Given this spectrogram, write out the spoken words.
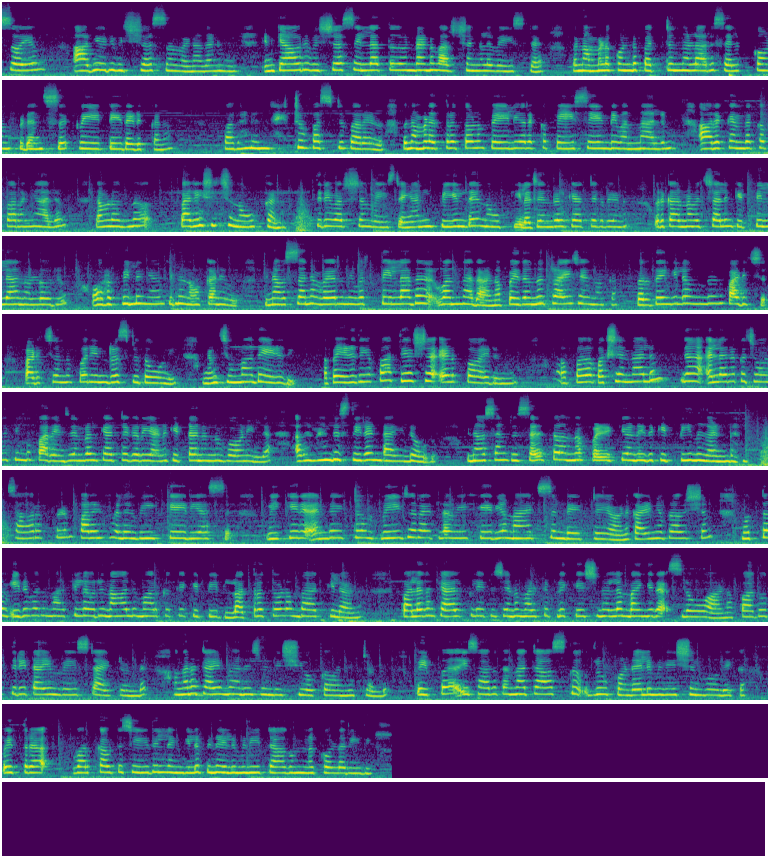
സ്വയം ആദ്യം ഒരു വിശ്വാസം വേണം. അതാണ്. എനിക്ക് ആ ഒരു വിശ്വാസം ഇല്ലാത്തത് കൊണ്ടാണ് വർഷങ്ങൾ വേസ്റ്റ് അപ്പം നമ്മളെ കൊണ്ട് പറ്റുന്നുള്ള ഒരു സെൽഫ് കോൺഫിഡൻസ് ക്രിയേറ്റ് ചെയ്തെടുക്കണം. അപ്പം അതാണ് എനിക്ക് ഏറ്റവും ഫസ്റ്റ് പറയുന്നത് അപ്പം നമ്മൾ എത്രത്തോളം ഫെയിലിയറൊക്കെ ഫേസ് ചെയ്യേണ്ടി വന്നാലും ആരൊക്കെ എന്തൊക്കെ പറഞ്ഞാലും നമ്മളൊന്ന് പരീക്ഷിച്ച് നോക്കണം. ഒത്തിരി വർഷം വേസ്റ്റ് ഞാൻ ഈ ഫീൽഡേ നോക്കിയില്ല. ജനറൽ കാറ്റഗറിയാണ് ഒരു കാരണം വെച്ചാലും കിട്ടില്ല എന്നുള്ളൊരു ഉറപ്പില്ല ഞാൻ പിന്നെ നോക്കാനേ പോയി പിന്നെ അവസാനം വേറെ നിവൃത്തിയില്ലാതെ വന്നതാണ്. അപ്പോൾ ഇതൊന്ന് ട്രൈ ചെയ്ത് നോക്കാം. വെറുതെ ഒന്ന് പഠിച്ച്. പഠിച്ച് വന്നപ്പോൾ ഒരു ഇൻട്രസ്റ്റ് തോന്നി. അങ്ങനെ ചുമ്മാതെ എഴുതി. അപ്പോൾ എഴുതിയപ്പോൾ അത്യാവശ്യം എളുപ്പമായിരുന്നു. അപ്പോൾ പക്ഷെ എന്നാലും ഞാൻ എല്ലാവരൊക്കെ ചോദിക്കുമ്പോൾ പറയും ജനറൽ കാറ്റഗറിയാണ് കിട്ടാനൊന്നും പോണില്ല. അതാണ് എന്റെ സ്ഥിരം ഡയലോഗ് പിന്നെ അവസാനം റിസൾട്ട് വന്നപ്പോഴേക്കാണ് ഇത് കിട്ടിയെന്ന് കണ്ടത്. സാർ എപ്പോഴും പറയും പോലെ വീക്ക് ഏരിയാസ് വീക്ക് ഏരിയ എന്റെ ഏറ്റവും മേജർ ആയിട്ടുള്ള വീക്ക് ഏരിയ മാത്സും ഡേറ്റയാണ് കഴിഞ്ഞ പ്രാവശ്യം മൊത്തം ഇരുപത് മാർക്കിൽ ഒരു നാല് മാർക്കൊക്കെ കിട്ടിയിട്ടുള്ളൂ. അത്രത്തോളം ബാക്കിലാണ് പലതും കാൽക്കുലേറ്റ് ചെയ്യണം. മൾട്ടിപ്ലിക്കേഷനും എല്ലാം ഭയങ്കര സ്ലോ ആണ്. അപ്പോൾ അത് ഒത്തിരി ടൈം വേസ്റ്റ് ആയിട്ടുണ്ട്. അങ്ങനെ ടൈം മാനേജ്മെന്റ് ഇഷ്യൂ ഒക്കെ വന്നിട്ടുണ്ട്. അപ്പോൾ ഇപ്പോൾ ഈ സാറ് തന്ന ടാസ്ക് ഗ്രൂപ്പുണ്ട് എലിമിനേഷൻ പോലെയൊക്കെ. അപ്പോൾ ഇത്ര വർക്കൗട്ട് ചെയ്തില്ലെങ്കിൽ പിന്നെ എലിമിനേറ്റ് ആകും എന്നൊക്കെ ഉള്ള രീതി.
